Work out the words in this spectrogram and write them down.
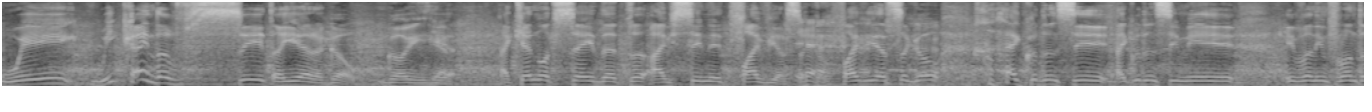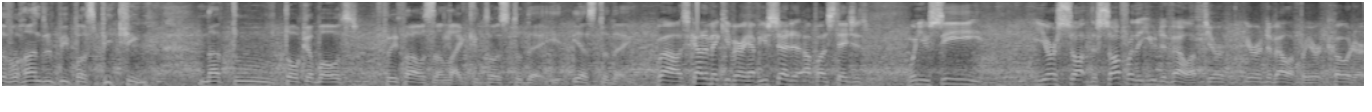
we we kind of see it a year ago going here. I cannot say that uh, I've seen it five years ago. Five years ago, I couldn't see I couldn't see me even in front of hundred people speaking, not to talk about 3,000 like it was today, yesterday. Well, it's got to make you very happy. You said it up on stages, when you see your so the software that you developed, you're, you're a developer, you're a coder,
